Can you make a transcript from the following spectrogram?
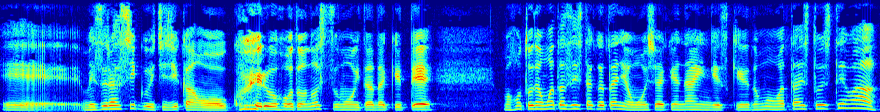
えー、珍しく1時間を超えるほどの質問をいただけて、まあ、本当にお待たせした方には申し訳ないんですけれども、私としては、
